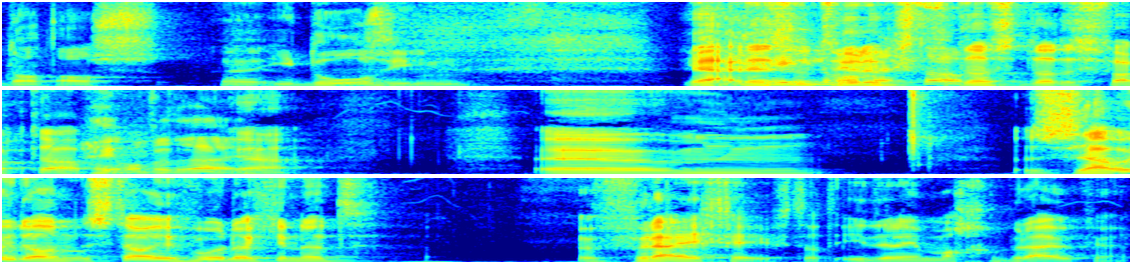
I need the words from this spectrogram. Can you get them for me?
dat als eh, idool zien, Ja, dat is natuurlijk dat is, dat is fucked up. helemaal verdraaid. Ja. Ehm, zou je dan, stel je voor dat je het vrijgeeft, dat iedereen mag gebruiken.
